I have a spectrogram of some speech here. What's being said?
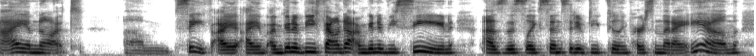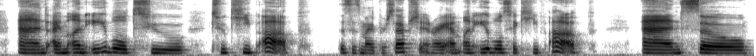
I am not um, safe. I, I I'm going to be found out. I'm going to be seen as this like sensitive, deep feeling person that I am, and I'm unable to to keep up. This is my perception, right? I'm unable to keep up, and so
